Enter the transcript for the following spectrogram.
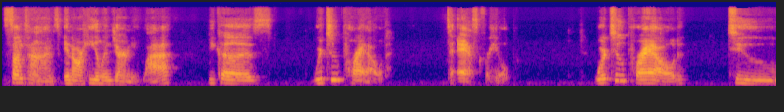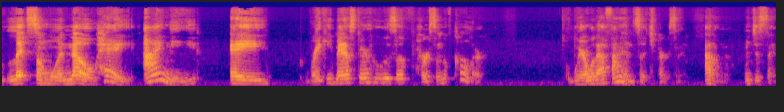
sometimes in our healing journey. Why? Because we're too proud to ask for help. We're too proud to let someone know, hey, I need a Reiki master who is a person of color. Where would I find such person? I don't know. I'm just saying.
